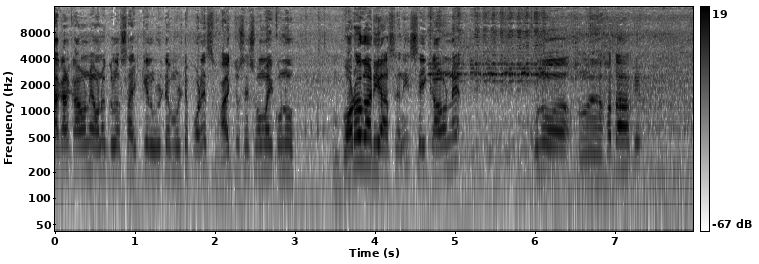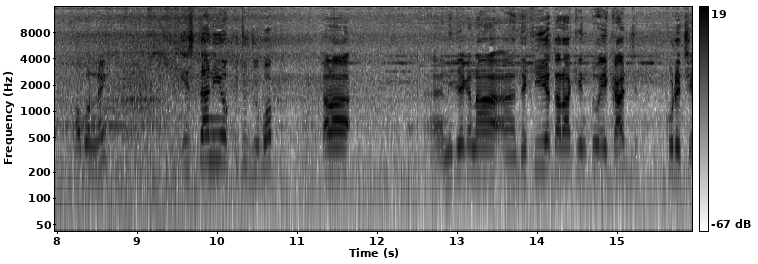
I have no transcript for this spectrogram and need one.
লাগার কারণে অনেকগুলো সাইকেল উল্টে মুল্টে পড়ে, হয়তো সে সময় কোনো বড় গাড়ি আসেনি, সেই কারণে কোনো হতাহতির খবর নেই। স্থানীয় কিছু যুবক, তারা নিজেকে না দেখিয়ে তারা কিন্তু এই কাজ করেছে।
